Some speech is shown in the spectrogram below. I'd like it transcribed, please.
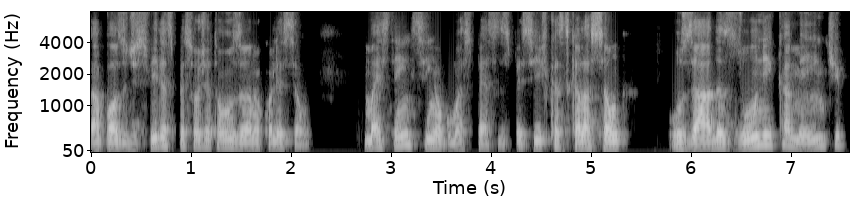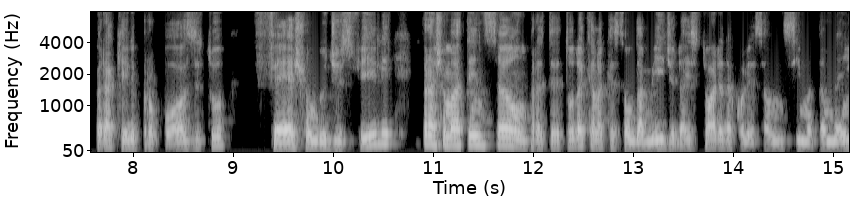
após o desfile as pessoas já estão usando a coleção. Mas tem sim algumas peças específicas que elas são usadas unicamente para aquele propósito fashion do desfile, para chamar atenção, para ter toda aquela questão da mídia, da história da coleção em cima também,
